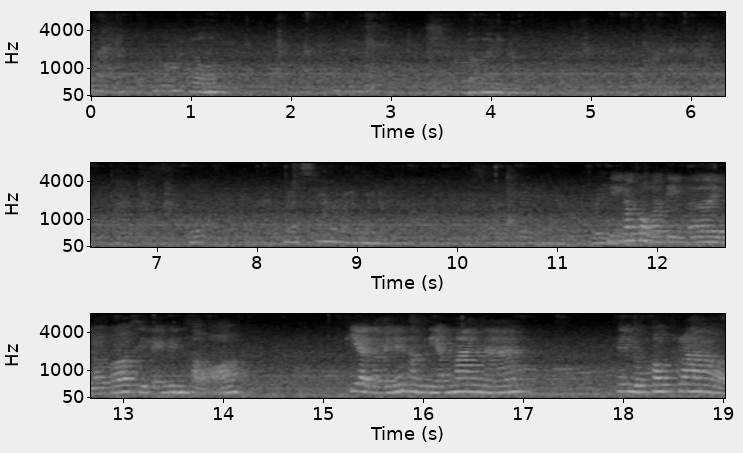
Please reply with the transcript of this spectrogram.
เหรออะไรนะ แมสซิ่งเอามาทำไมนะ นี่ก็ปกติเลย แล้วก็ซีเล็กดินสอ พี่อาจจะไม่ได้ทำเนี้ยบ มากนะ ให้รู้คร่าวๆ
